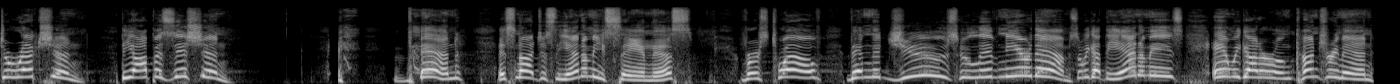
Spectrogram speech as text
direction. The opposition. then it's not just the enemies saying this. Verse 12, then the Jews who live near them. So we got the enemies and we got our own countrymen.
